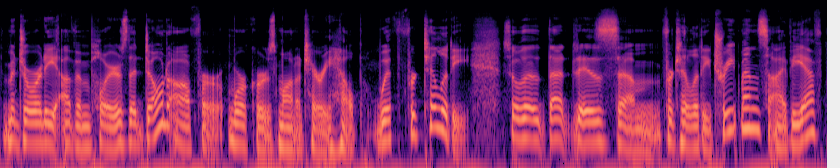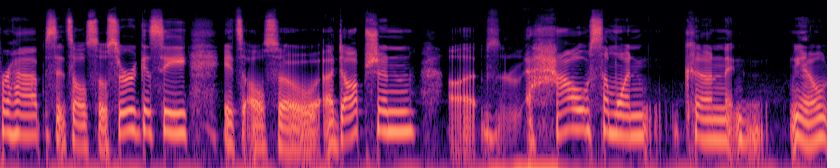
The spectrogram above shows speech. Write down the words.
the majority of employers that don't offer workers monetary help with fertility. So that, is um, fertility treatments, IVF perhaps. It's also surrogacy. It's also adoption. Uh, how someone can you know,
